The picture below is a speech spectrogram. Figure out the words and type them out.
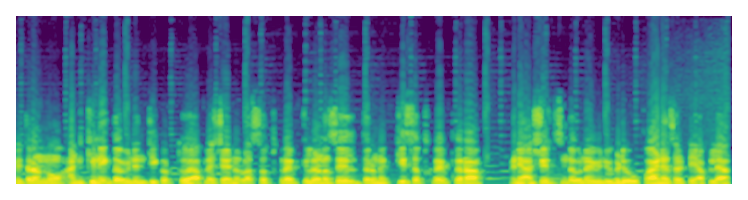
मित्रांनो आणखीन एकदा विनंती करतोय आपल्या चॅनलला सबस्क्राईब केलं नसेल तर नक्की सबस्क्राईब करा आणि असेच नवनवीन व्हिडिओ पाहण्यासाठी आपल्या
